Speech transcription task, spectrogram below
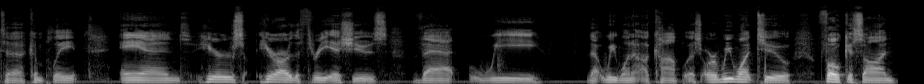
to complete, and here's here are the three issues that we that we want to accomplish or we want to focus on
